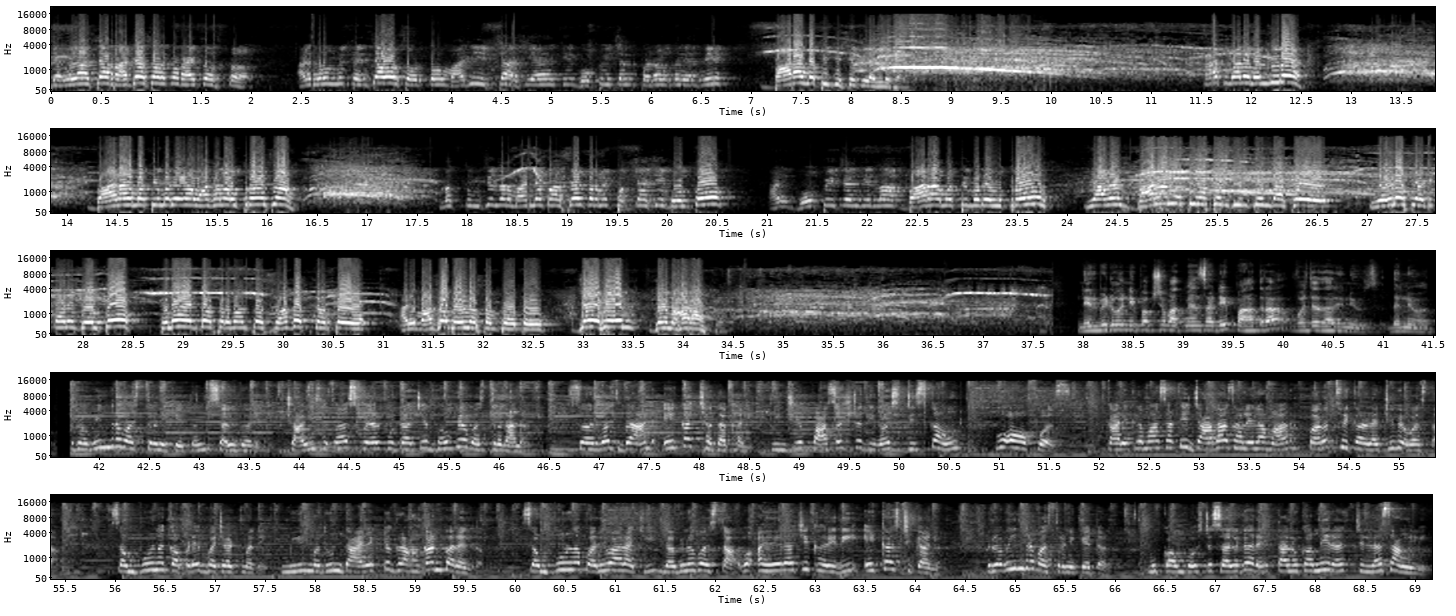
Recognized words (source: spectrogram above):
जंगलाच्या राजासारखं राहायचं असतं. आणि म्हणून मी त्यांच्यावर सोडतो. माझी इच्छा अशी आहे की गोपीचंद पडळकर यांनी बारामतीची सीट लढली पाहिजे. तुम्हाला मंजूर आहे. बारामतीमध्ये या वाघाला उतरवायचं. मग तुमची जर मान्यता असेल तर मी पक्षाशी बोलतो आणि गोपीचंदजींना बारामतीमध्ये उतरवून यावेळेस बारामती आपण जिंकून दाखवू. एवढंच या ठिकाणी बोलतो. पुन्हा एकदा सर्वांचं स्वागत करतो आणि माझं बोलणं संपवतो. जय हिंद जय महाराष्ट्र. निर्भीड व निपक्ष बातम्यांसाठी पाहत राहा वजधारी न्यूज. धन्यवाद. रवींद्र वस्त्र निकेतन सलगरे चाळीस हजार स्क्वेअर फुटाचे भव्य वस्त्रदालन. सर्वच ब्रँड एकाच छताखाली. तीनशे पासष्ट दिवस डिस्काउंट व ऑफर्स कार्यक्रमासाठी जादा झालेला माल परत स्वीकारण्याची व्यवस्था. संपूर्ण कपडे बजेटमध्ये मिलमधून डायरेक्ट ग्राहकांपर्यंत. संपूर्ण परिवाराची लग्नबस्ता व अहेराची खरेदी एकाच ठिकाणी. रवींद्र वस्त्रनिकेतन मुक्काम पोस्ट सलगरे तालुका मिरज जिल्हा सांगली.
